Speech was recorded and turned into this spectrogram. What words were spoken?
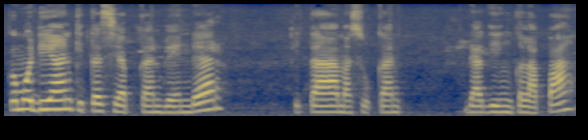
Kemudian kita siapkan blender. Kita masukkan daging kelapa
